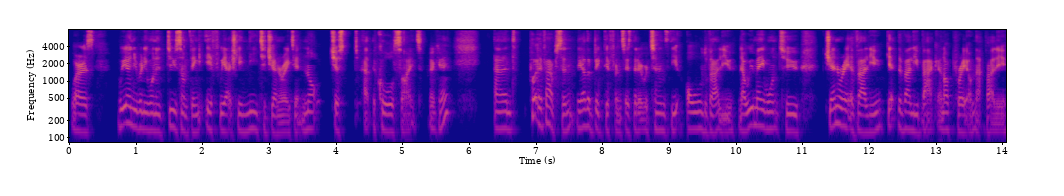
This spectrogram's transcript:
Whereas we only really want to do something if we actually need to generate it, not just at the call site. Okay. And put if absent, the other big difference is that it returns the old value. Now we may want to generate a value, get the value back and operate on that value.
